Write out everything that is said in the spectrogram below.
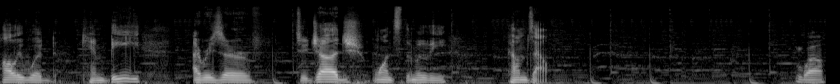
Hollywood can be. I reserve to judge once the movie comes out. Well,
